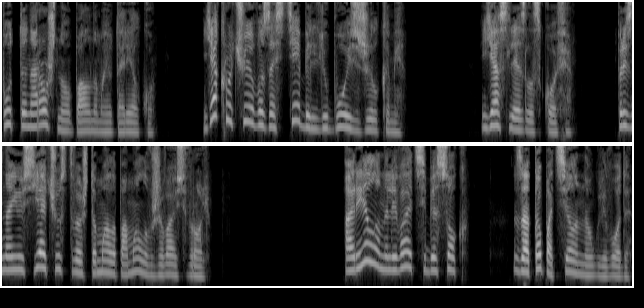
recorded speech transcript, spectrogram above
будто нарочно упал на мою тарелку. Я кручу его за стебель, любуясь жилками. Я слезла с кофе. Признаюсь, я чувствую, что мало-помалу вживаюсь в роль. Ариэла наливает себе сок, зато подсела на углеводы.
